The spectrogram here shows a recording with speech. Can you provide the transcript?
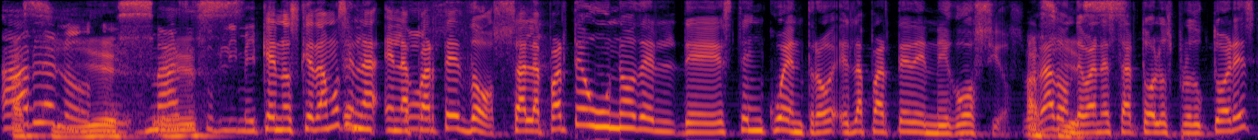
Háblanos Así de- es, más es- de Sublime. Que nos quedamos en la, en la Dos. parte 2. O sea, la parte 1 de este encuentro es la parte de negocios, ¿verdad? Así donde es. van a estar todos los productores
